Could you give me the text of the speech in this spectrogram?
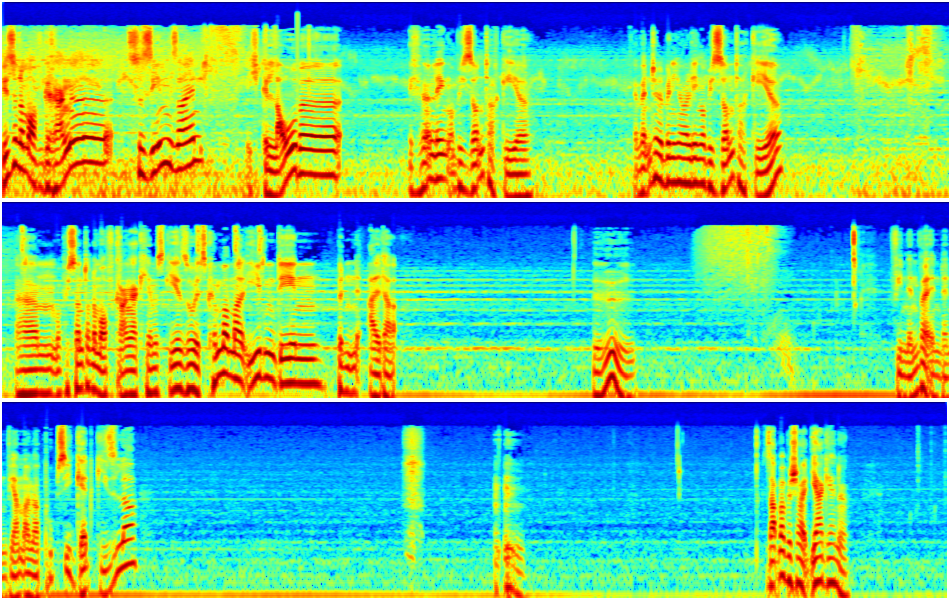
Wirst du nochmal auf Grange zu sehen sein? Ich glaube... Ich will überlegen, ob ich Sonntag gehe. Eventuell bin ich überlegen, ob ich Sonntag gehe. Ähm, ob ich Sonntag nochmal auf Granger Kirmes gehe. So, jetzt können wir mal eben den... Ben Alter. Äh. Wie nennen wir ihn denn? Wir haben einmal Pupsi, Get, Gisela. Sag mal Bescheid. Ja, gerne.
